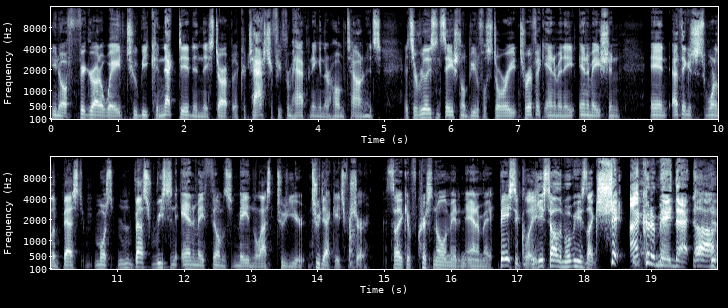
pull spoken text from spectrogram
you know, figure out a way to be connected, and they start a catastrophe from happening in their hometown. And it's it's a really sensational, beautiful story, terrific anima- animation, and I think it's just one of the best, most best recent anime films made in the last two years, two decades for sure. It's like if Chris Nolan made an anime. Basically, He saw the movie. He's like, "Shit, I could have made that." Ah,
